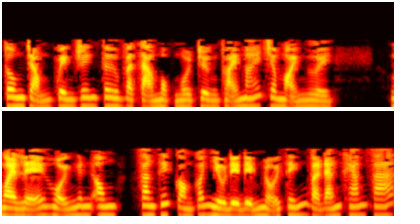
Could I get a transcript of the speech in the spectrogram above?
Tôn trọng quyền riêng tư và tạo một môi trường thoải mái cho mọi người. Ngoài lễ hội Nghinh Ông, Phan Thiết còn có nhiều địa điểm nổi tiếng và đáng khám phá.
